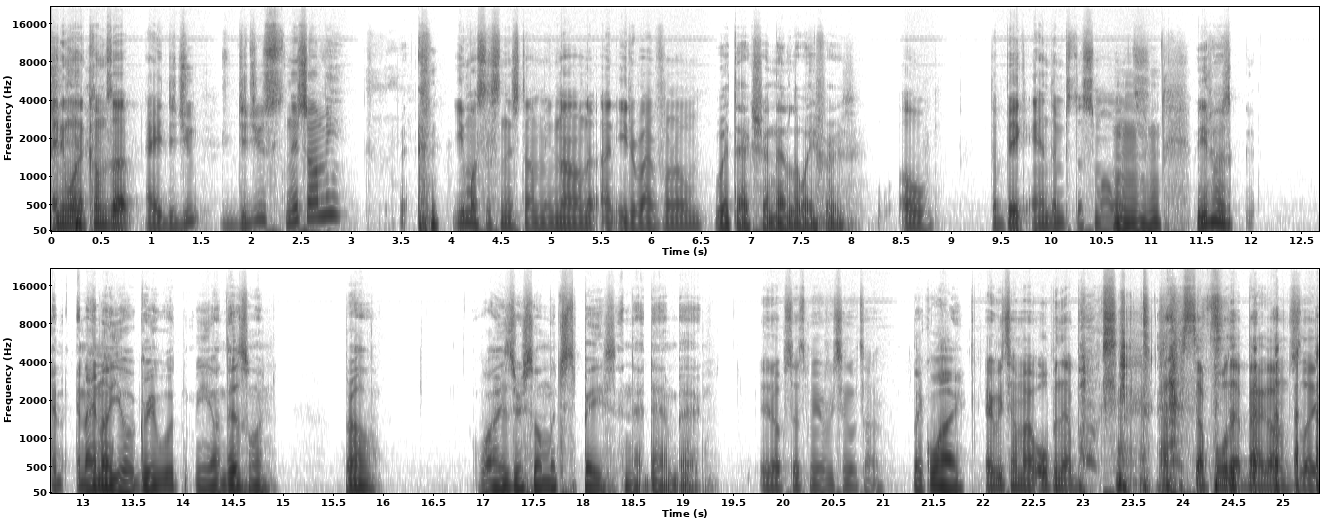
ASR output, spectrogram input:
Anyone that comes up, hey, did you did you snitch on me? You must have snitched on me. No, no, I eat it right in front of them. with the extra Nutella wafers. Oh, the big and the, the small ones. hmm You know, what's, and and I know you agree with me on this one, bro. Why is there so much space in that damn bag? It upsets me every single time. Like, why? Every time I open that box, I pull that bag out. I'm just like,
